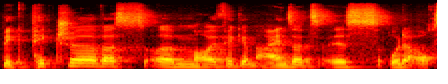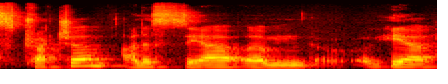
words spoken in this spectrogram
Big Picture, was ähm, häufig im Einsatz ist, oder auch Structure, alles sehr ähm, eher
